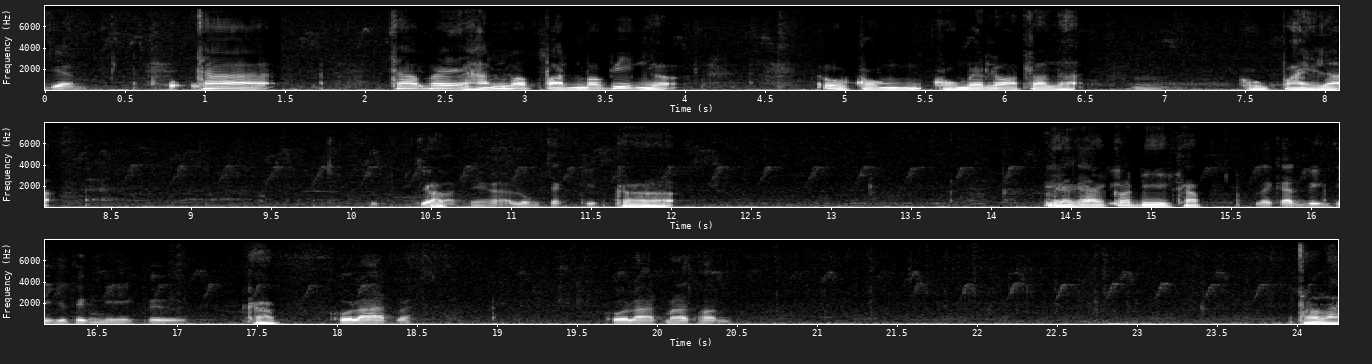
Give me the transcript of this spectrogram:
เยี่ยมโอ้โหถ้าถ้าไม่หันมาปั่นมาวิ่งเหรอโอ้คงคงไม่รอดแล้วล่ะอืมคงไปละสุด ยอดเนี่ยครับลงจากกิจก็อย่างไรก็ดีครับ รายการวิ่งที่จะถึงนี้คือครับ โคราชปะโคราชมาราธอนเท่าไหร่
